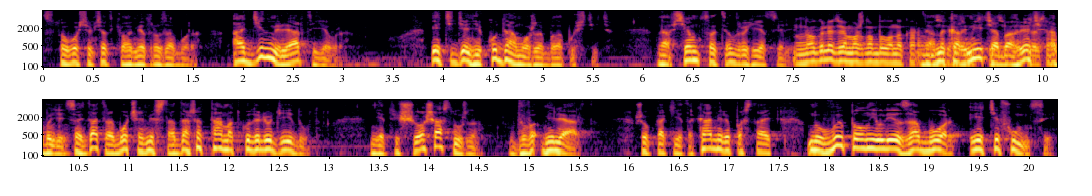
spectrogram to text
180 километров забора. 1 миллиард евро. Эти деньги куда можно было пустить? на всем совсем другие цели. Много людей можно было накормить. Да, накормить, обогреть, обогреть, создать рабочие места. Даже там, откуда люди идут. Нет, еще сейчас нужно 2 миллиард, чтобы какие-то камеры поставить. Но выполнил ли забор эти функции?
